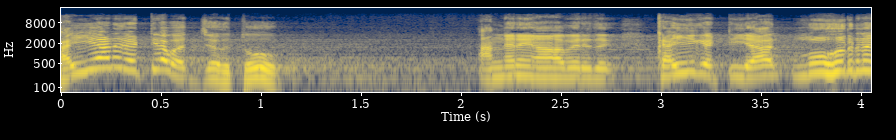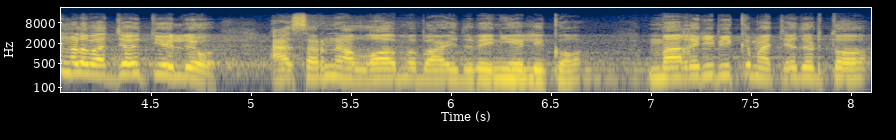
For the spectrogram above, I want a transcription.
കൈയാണ് കെട്ടിയ വജ്ജഹത്തു. അങ്ങനെ ആവരുത്. കൈ കെട്ടിയാൽ ലുഹർ നിങ്ങൾ വജ്ജെത്തിയല്ലോ അസറിന് അള്ളാഹു ബായുദ് ബനിയല്ലിക്കോ മകരിബിക്ക് മറ്റേതെടുത്തോ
